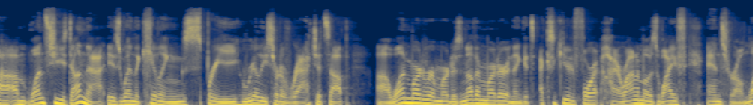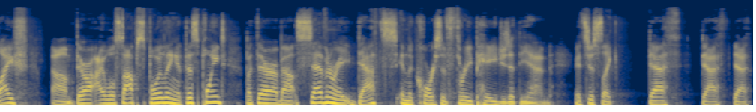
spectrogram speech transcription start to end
um, once she's done that, is when the killing spree really sort of ratchets up. Uh, one murderer murders another murderer and then gets executed for it. Hieronymo's wife ends her own life. Um, there are, I will stop spoiling at this point, but there are about seven or eight deaths in the course of three pages at the end. It's just like death, death, death.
